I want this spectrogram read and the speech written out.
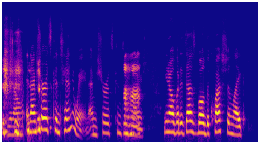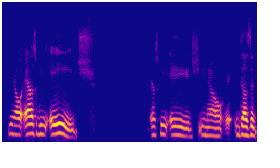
You know, and I'm sure it's continuing. I'm sure it's uh-huh. continuing. Uh-huh. You know, but it does bode the question, like, you know, as we age, as we age, you know, does it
